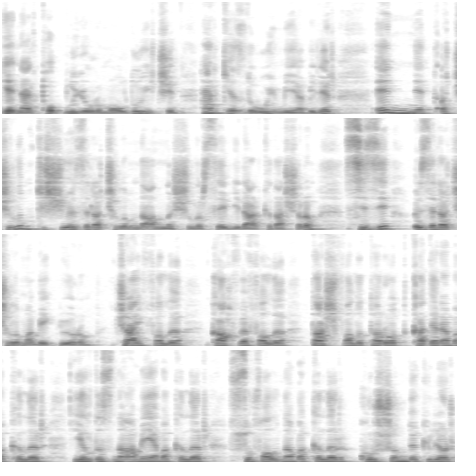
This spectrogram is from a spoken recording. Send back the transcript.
genel toplu yorum olduğu için herkes de uymayabilir. En net açılım kişi özel açılımda anlaşılır sevgili arkadaşlarım. Sizi özel açılıma bekliyorum. Çay falı, kahve falı, taş falı tarot, kadere bakılır, yıldıznameye bakılır, su falına bakılır, kurşun dökülür,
